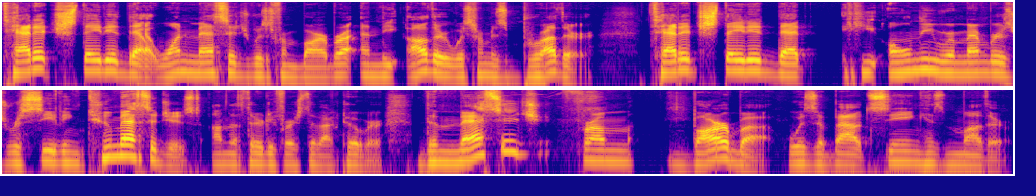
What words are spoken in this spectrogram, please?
Tadich stated that one message was from Barbara and the other was from his brother. Tadich stated that he only remembers receiving two messages on the 31st of October. The message from Barbara was about seeing his mother.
